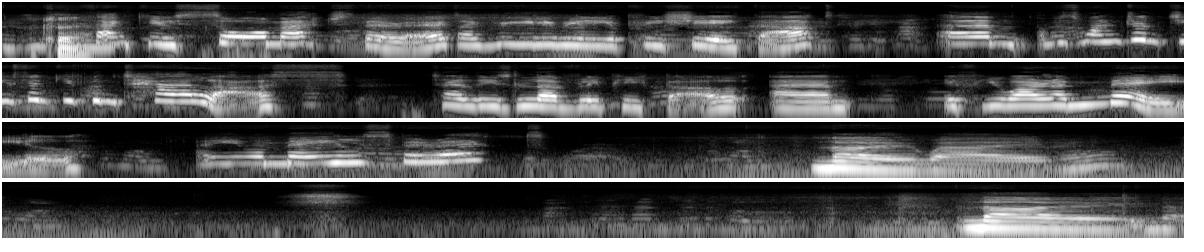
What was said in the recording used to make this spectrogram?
right. Okay. Thank you so much, Spirit. I really, really appreciate that. Um, I was wondering, do you think you can tell us, tell these lovely people, um, if you are a male? Are you a male spirit? No way. What? No, no.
